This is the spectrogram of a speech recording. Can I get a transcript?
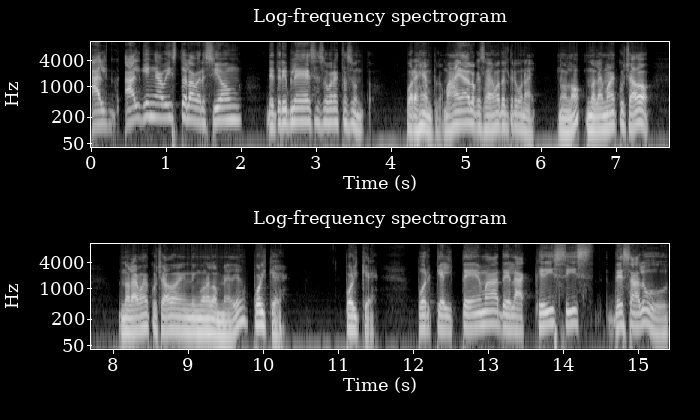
¿Al- ¿Alguien ha visto la versión de Triple S sobre este asunto? Por ejemplo, más allá de lo que sabemos del tribunal. No, no, no la hemos escuchado. No la hemos escuchado en ninguno de los medios. ¿Por qué? ¿Por qué? Porque el tema de la crisis de salud,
